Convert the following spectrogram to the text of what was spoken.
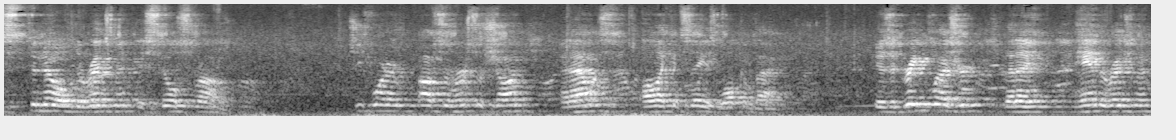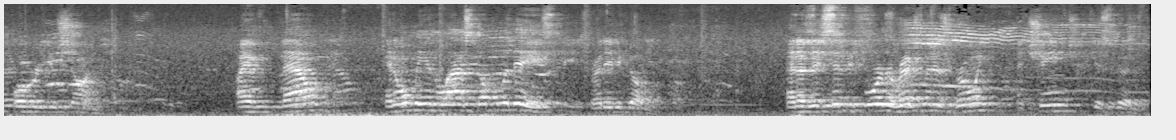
to, know the regiment is still strong. Chief Warrant Officer Mercer, Shawn, and Alice, all I can say is welcome back. It is a great pleasure that I hand the regiment over to you, Shawn. I am now, and only in the last couple of days, ready to go. And as I said before, the regiment is growing and change is good.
